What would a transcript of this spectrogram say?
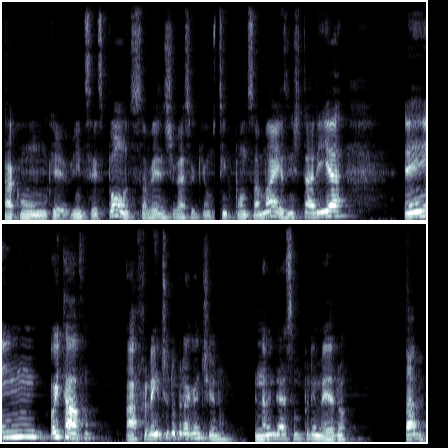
Tá com o quê? 26 pontos? Talvez a gente tivesse aqui uns 5 pontos a mais. A gente estaria em oitavo, à frente do Bragantino. E não em décimo primeiro, sabe?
